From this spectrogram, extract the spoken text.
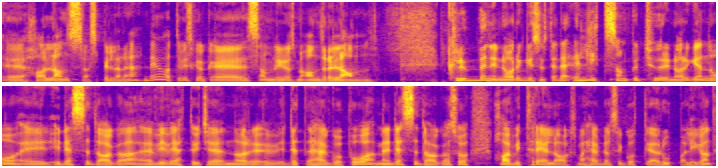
eh, har landslagsspillere, det er jo at vi skal eh, sammenligne oss med andre land. Klubben i Norge synes det, det er litt sånn kultur i Norge nå i, i disse dager. Eh, vi vet jo ikke når dette her går på, men i disse dager så har vi tre lag som har hevda seg godt i Europaligaen.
